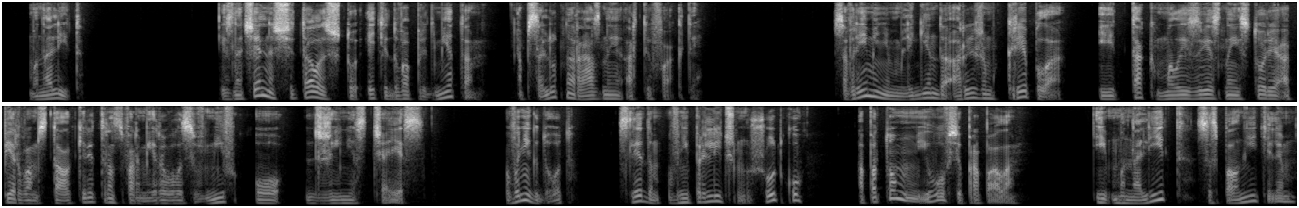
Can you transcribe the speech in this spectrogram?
— монолит. Изначально считалось, что эти два предмета — абсолютно разные артефакты. Со временем легенда о Рыжем крепла, и так малоизвестная история о первом сталкере трансформировалась в миф о Джине с ЧАЭС, в анекдот, следом в неприличную шутку, а потом и вовсе пропала. и монолит с исполнителем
